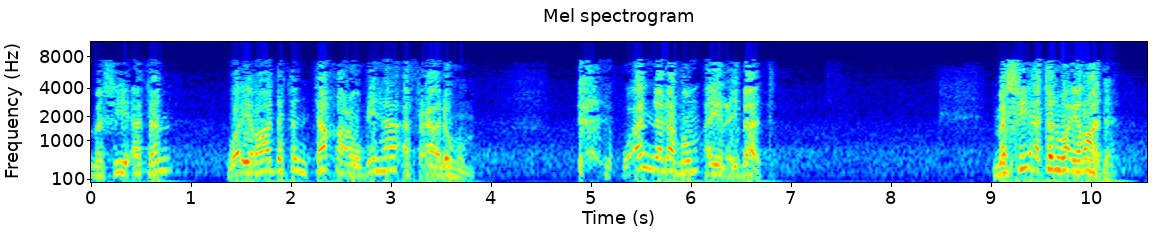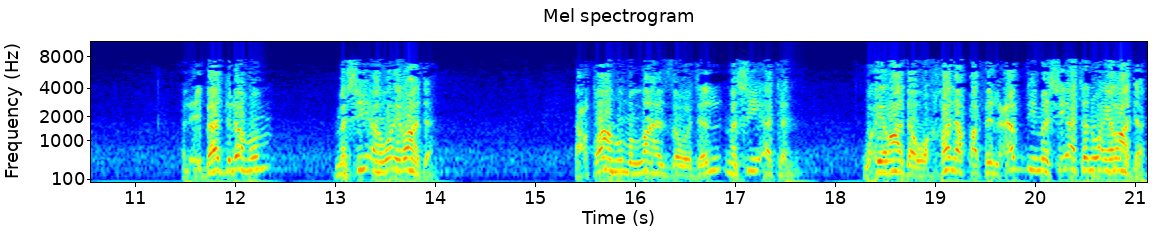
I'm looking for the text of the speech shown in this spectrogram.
مشيئة وإرادة تقع بها أفعالهم. وأن لهم أي العباد مشيئة وإرادة. العباد لهم مشيئة وإرادة. أعطاهم الله عز وجل مشيئة وإرادة وخلق في العبد مشيئة وإرادة.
